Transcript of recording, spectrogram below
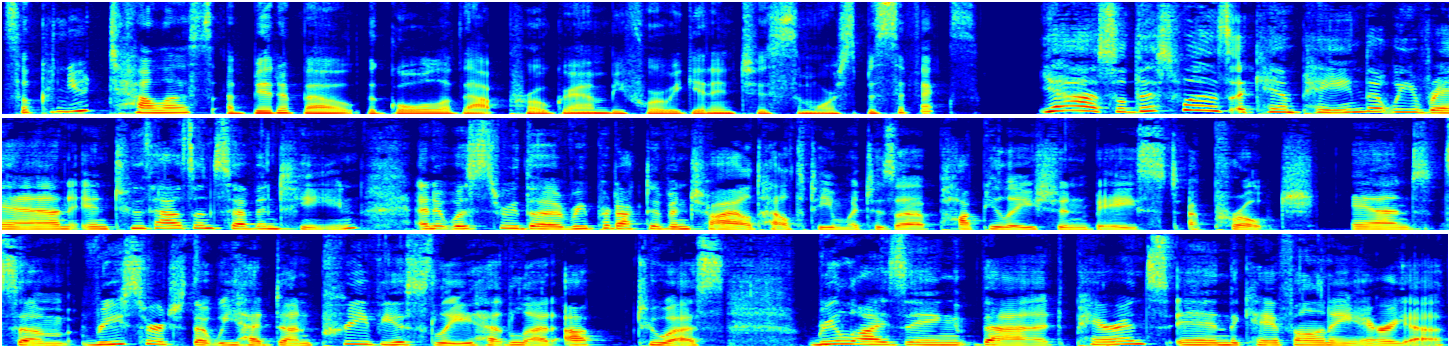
So, can you tell us a bit about the goal of that program before we get into some more specifics? Yeah, so this was a campaign that we ran in 2017, and it was through the Reproductive and Child Health Team, which is a population based approach. And some research that we had done previously had led up to us realizing that parents in the KFL&A area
